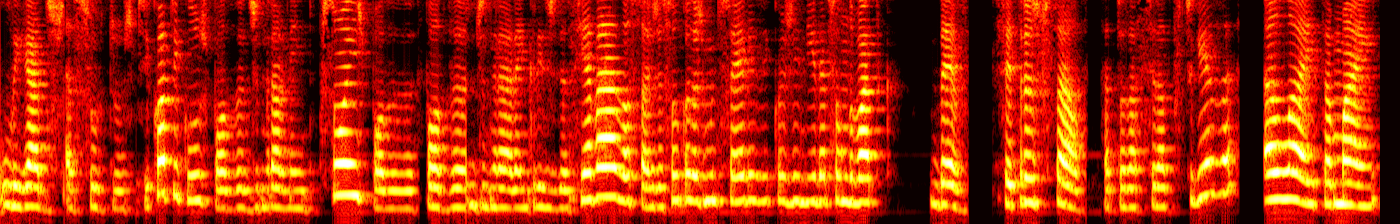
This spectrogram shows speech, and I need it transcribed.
ligados a surtos psicóticos, pode degenerar em depressões, pode, pode degenerar em crises de ansiedade, ou seja, são coisas muito sérias e que hoje em dia deve ser um debate que deve ser transversal a toda a sociedade portuguesa. A lei também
